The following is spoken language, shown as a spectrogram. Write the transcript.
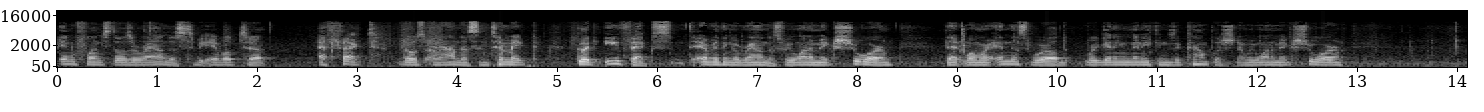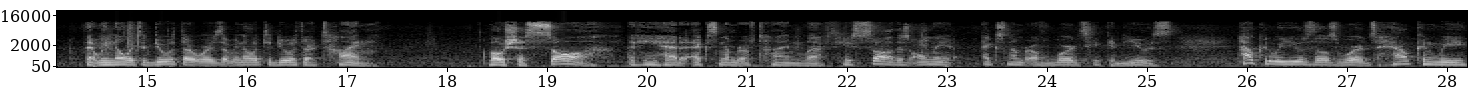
influence those around us, to be able to affect those around us, and to make good effects to everything around us. We want to make sure that when we're in this world, we're getting many things accomplished, and we want to make sure that we know what to do with our words, that we know what to do with our time. Moshe saw that he had X number of time left. He saw there's only X number of words he could use. How could we use those words? How can we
